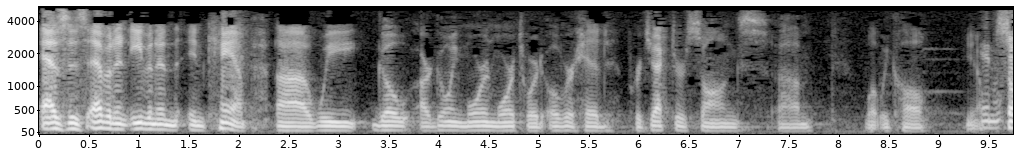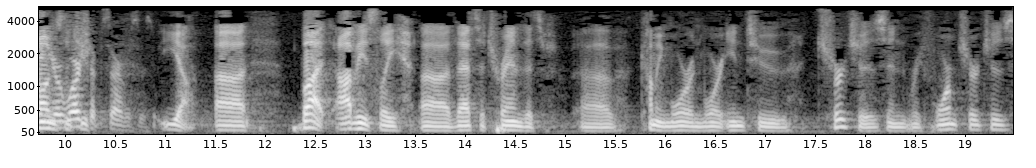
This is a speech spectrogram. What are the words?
As is evident even in, in camp, uh, we go are going more and more toward overhead projector songs, um, what we call, you know, In, songs in your that you- worship services. Yeah, uh, but obviously uh, that's a trend that's uh, coming more and more into churches and Reformed churches,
